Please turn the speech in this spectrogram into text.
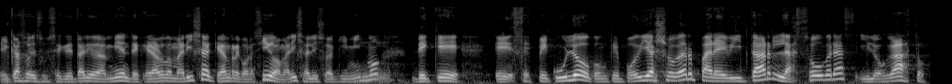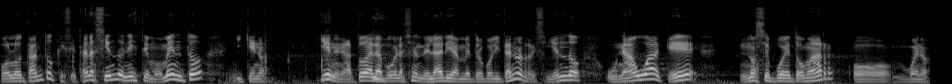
el caso del subsecretario de Ambiente, Gerardo Amarilla, que han reconocido, Amarilla lo hizo aquí mismo, de que eh, se especuló con que podía llover para evitar las obras y los gastos, por lo tanto, que se están haciendo en este momento y que nos tienen a toda la población del área metropolitana recibiendo un agua que no se puede tomar o, bueno,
